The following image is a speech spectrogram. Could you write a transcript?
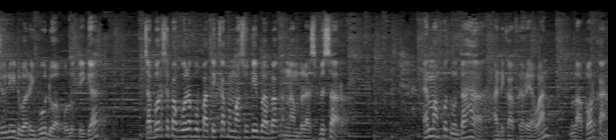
Juni 2023, cabur sepak bola Bupati Cup memasuki babak 16 besar. M. Mahfud Muntaha, Andika Feriawan, melaporkan.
